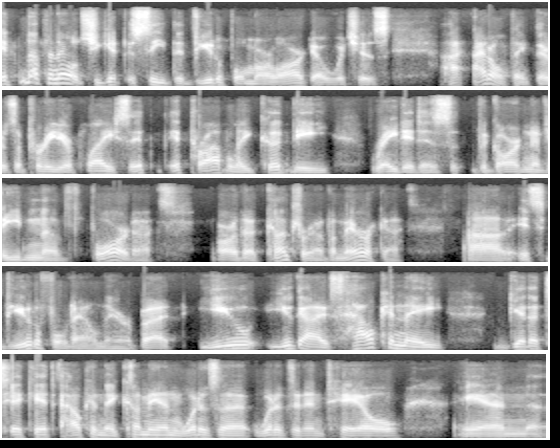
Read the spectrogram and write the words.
if nothing else, you get to see the beautiful Mar-Largo, which is I, I don't think there's a prettier place. It it probably could be rated as the Garden of Eden of Florida or the country of America. Uh, it's beautiful down there. But you you guys, how can they get a ticket? How can they come in? What does a what does it entail? And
